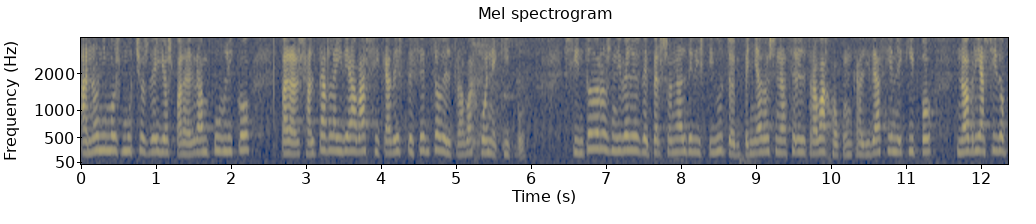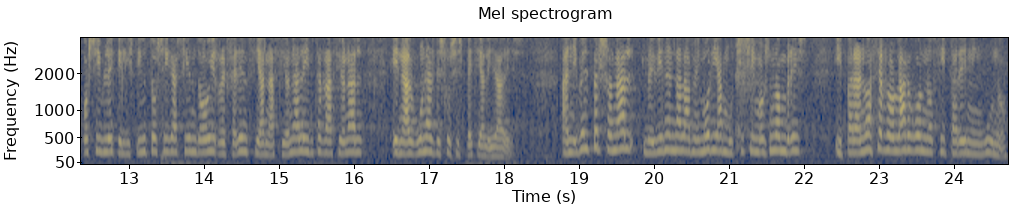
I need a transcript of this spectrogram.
anónimos muchos de ellos para el gran público, para resaltar la idea básica de este centro del trabajo en equipo. Sin todos los niveles de personal del Instituto empeñados en hacer el trabajo con calidad y en equipo, no habría sido posible que el Instituto siga siendo hoy referencia nacional e internacional en algunas de sus especialidades. A nivel personal me vienen a la memoria muchísimos nombres y para no hacerlo largo no citaré ninguno,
